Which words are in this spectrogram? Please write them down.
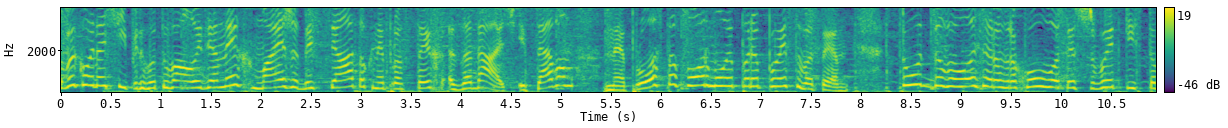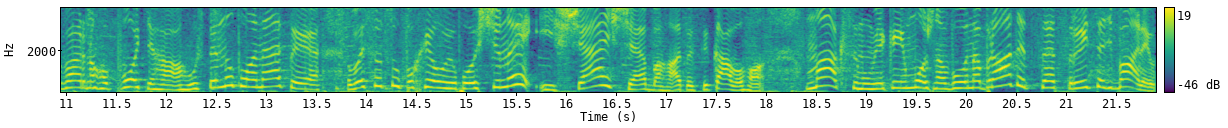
Викладачі підготували для них майже десяток непростих задач, і це вам не просто формули переписувати. Тут довелося розраховувати швидкість товарного потяга, густину планети, висоту похилої площини і ще ще багато цікавого. Максимум, який можна було набрати, це 30 балів.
